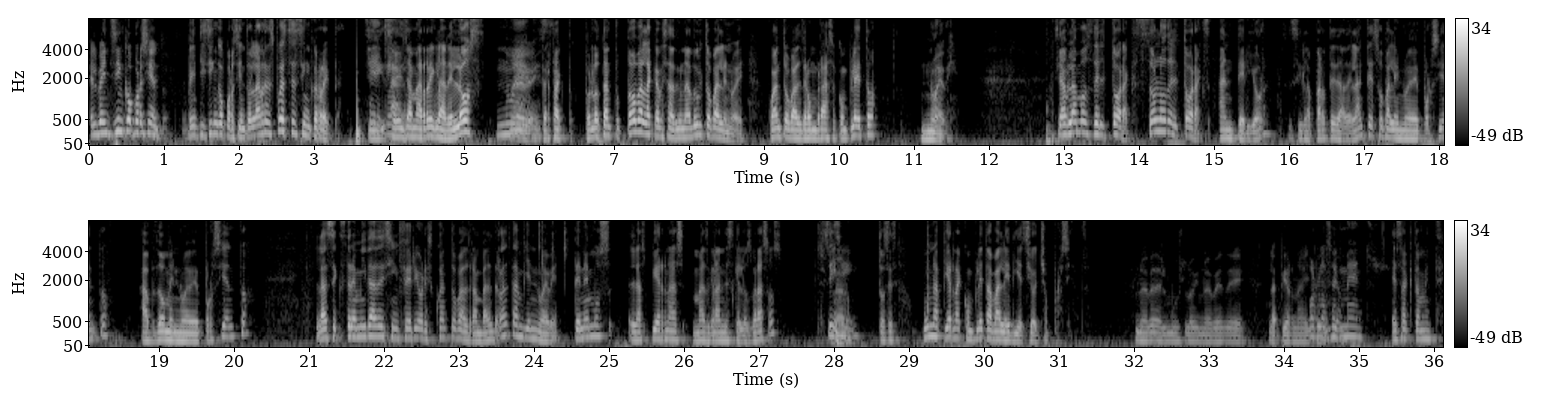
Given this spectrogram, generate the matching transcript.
El 25%. 25%. La respuesta es incorrecta. Sí, Se llama regla de los nueve. Perfecto. Por lo tanto, toda la cabeza de un adulto vale 9. ¿Cuánto valdrá un brazo completo? 9. Si hablamos del tórax, solo del tórax anterior, es decir, la parte de adelante, eso vale 9%, abdomen 9%. Las extremidades inferiores, ¿cuánto valdrán? Valdrán también 9. ¿Tenemos las piernas más grandes que los brazos? Sí. Entonces, una pierna completa vale 18%. 9 del muslo y 9 de la pierna y Por los segmentos. Exactamente.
